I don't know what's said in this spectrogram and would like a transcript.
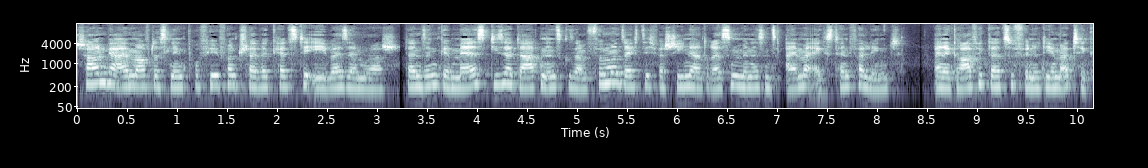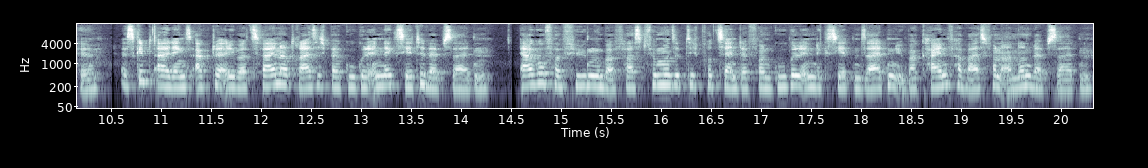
Schauen wir einmal auf das Linkprofil von travelcats.de bei SEMrush. Dann sind gemäß dieser Daten insgesamt 65 verschiedene Adressen mindestens einmal extern verlinkt. Eine Grafik dazu findet ihr im Artikel. Es gibt allerdings aktuell über 230 bei Google indexierte Webseiten. Ergo verfügen über fast 75 Prozent der von Google indexierten Seiten über keinen Verweis von anderen Webseiten.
